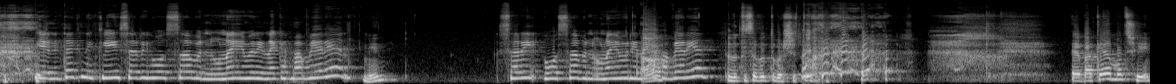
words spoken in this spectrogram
يعني technically ساري هو السبب إن أوناي إيمري نجح مع فياريال مين؟ ساري هو السبب إن أوناي إيمري نجح آه. مع فياريال اللي أنتوا سابوا أنتوا مشيتوه بعد كده الماتش إيه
